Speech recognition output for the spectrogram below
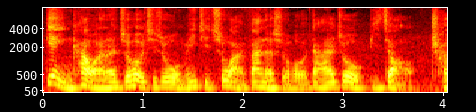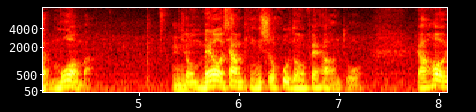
电影看完了之后，其实我们一起吃晚饭的时候，大家就比较沉默嘛，就没有像平时互动非常多。然后。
